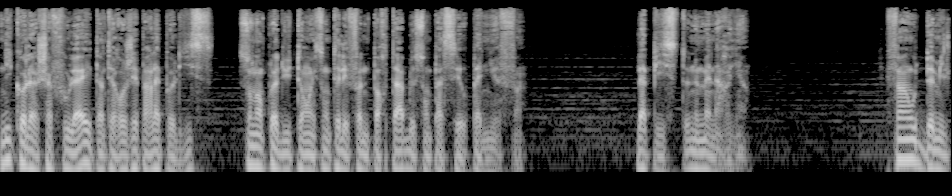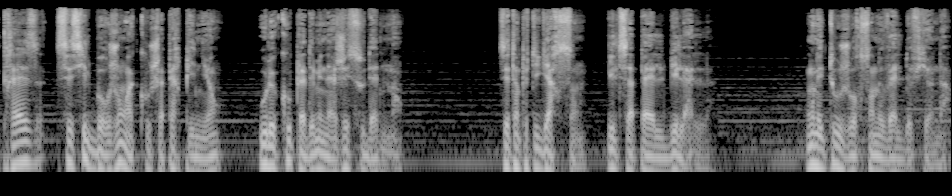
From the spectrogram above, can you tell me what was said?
Nicolas Chafoulet est interrogé par la police, son emploi du temps et son téléphone portable sont passés au peigne fin. La piste ne mène à rien. Fin août 2013, Cécile Bourgeon accouche à Perpignan, où le couple a déménagé soudainement. C'est un petit garçon, il s'appelle Bilal. On est toujours sans nouvelles de Fiona.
